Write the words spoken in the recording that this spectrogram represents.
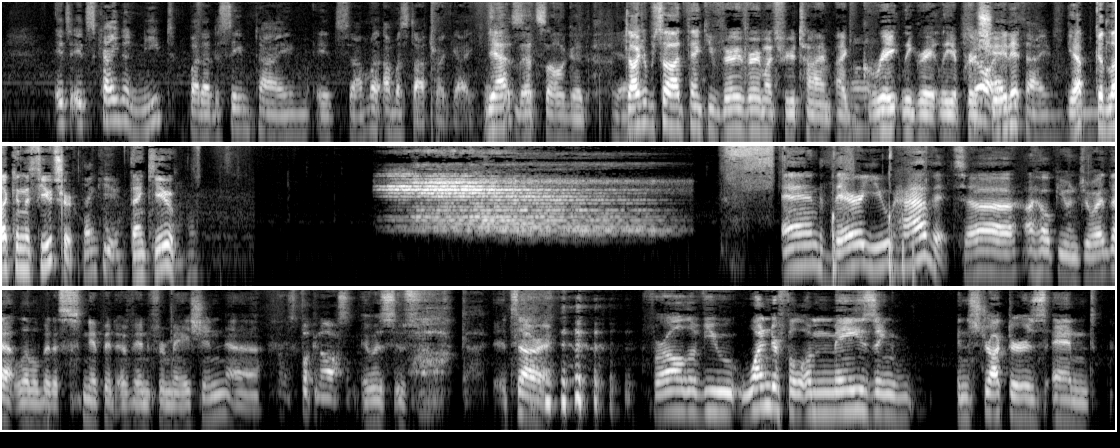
It's it's kind of neat, but at the same time, it's I'm a, I'm a Star Trek guy. Let's Yeah, just say. that's all good. Yeah. Dr. Prasad, thank you very, very much for your time. I greatly, greatly appreciate it. anytime. Yep, Um, good luck in the future. Thank you. Thank you. And there you have it. Uh, I hope you enjoyed that little bit of snippet of information. Uh, That was fucking awesome. it was, it was Oh god. it's all right. For all of you wonderful, amazing instructors and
